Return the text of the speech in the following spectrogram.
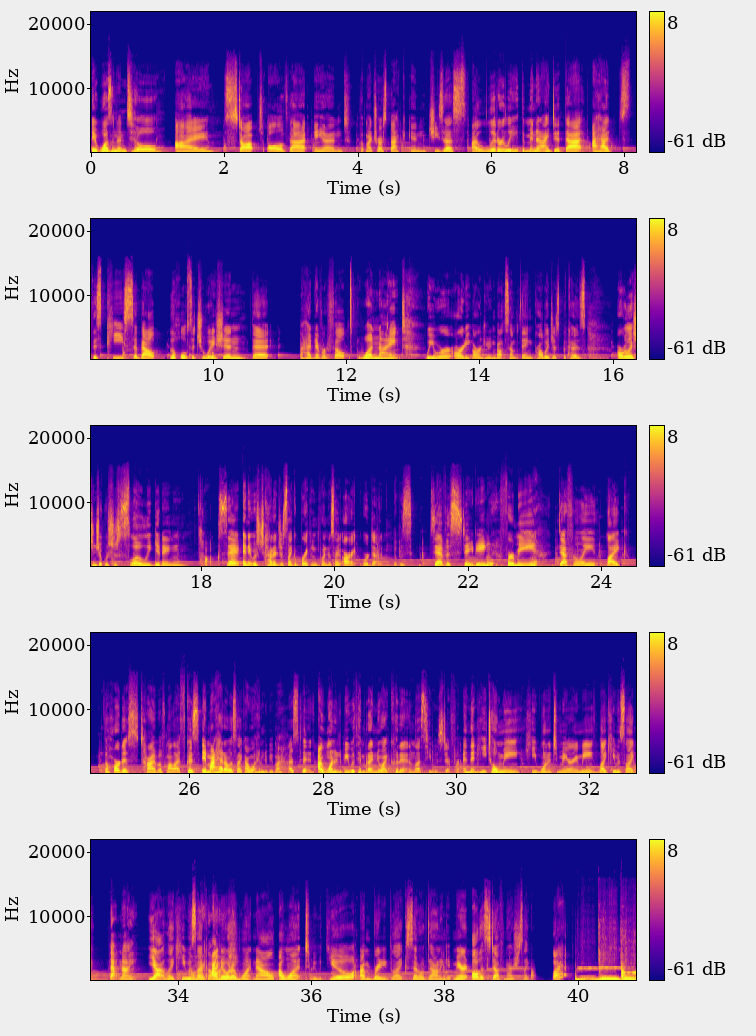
it wasn't until I stopped all of that and put my trust back in Jesus. I literally, the minute I did that, I had this peace about the whole situation that I had never felt. One night, we were already arguing about something, probably just because our relationship was just slowly getting toxic. And it was kind of just like a breaking point. It was like, all right, we're done. It was devastating for me. Definitely like the hardest time of my life because in my head I was like I want him to be my husband. I wanted to be with him but I knew I couldn't unless he was different. And then he told me he wanted to marry me. Like he was like That night? yeah, like he was Oh like I know what I want now. I want to be with you. I'm ready to like settle down and get married. All this stuff and I was just like, "What?"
